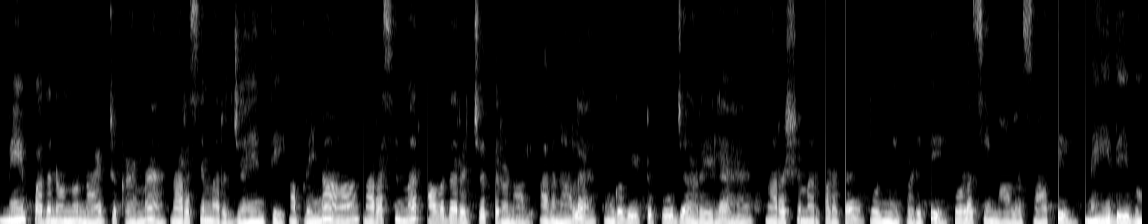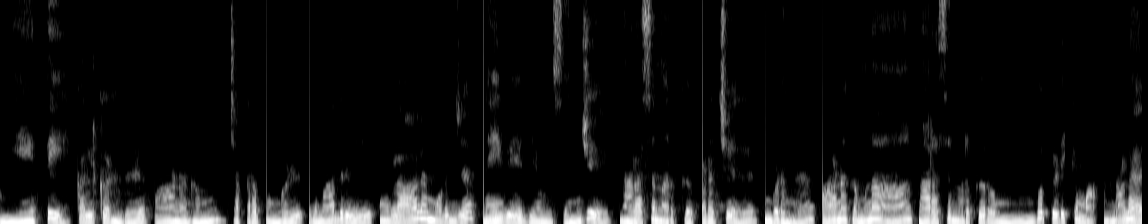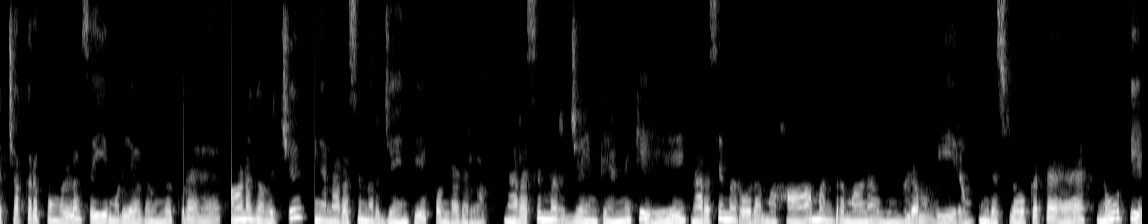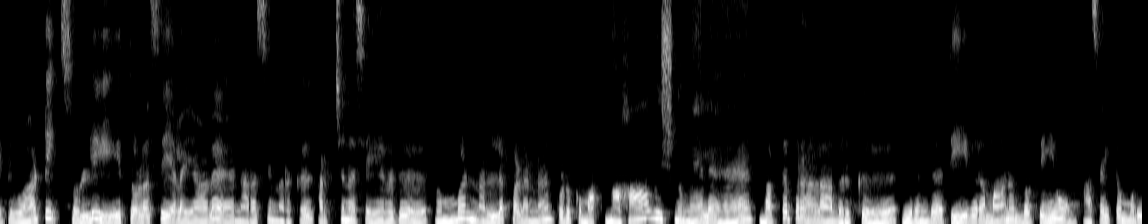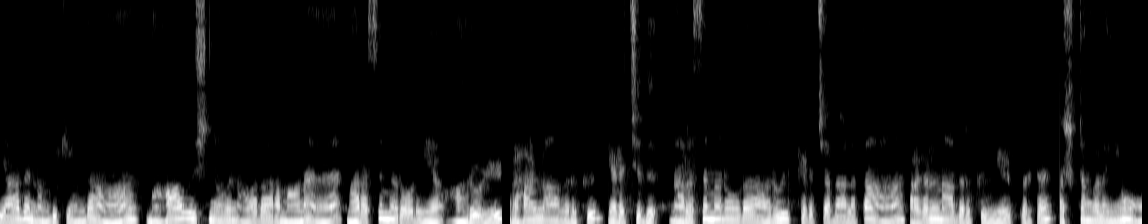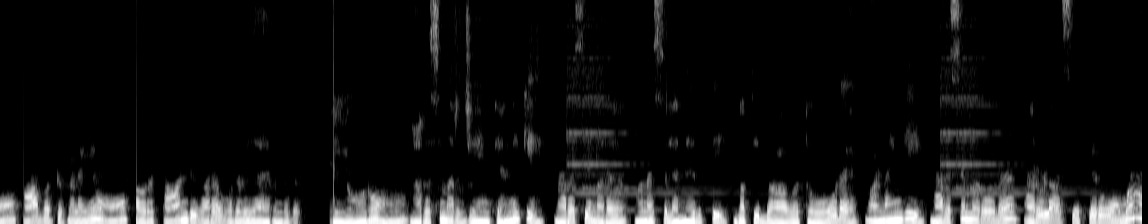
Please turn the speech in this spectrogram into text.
மே பதினொன்னு ஞாயிற்றுக்கிழமை நரசிம்மர் ஜெயந்தி. அப்படின்னா நரசிம்மர் அவதரிச்ச திருநாள். அதனால உங்க வீட்டு பூஜை அறையில நரசிம்மர் படத்தை தூய்மைப்படுத்தி துளசி மாலை சாத்தி நெய் தீபம் ஏத்தி கல்கண்டு பானகம் சக்கர பொங்கல் இது மாதிரி உங்களால முடிஞ்ச நெய்வேத்தியம் செஞ்சு நரசிம்மருக்கு படைச்சு கும்பிடுங்க. பானகம்னா நரசிம்மருக்கு ரொம்ப பிடிக்குமா? அதனால சக்கரை பொங்கல்லாம் செய்ய முடியாதவங்க கூட பானகம் வச்சு நீங்கள் நரசிம்மர் ஜெயந்தியை கொண்டாடலாம். நரசிம்மர் ஜெயந்தி அன்னைக்கு நரசிம்மரோட மகா மந்திரமான உக்ரம் வீரம் இந்த ஸ்லோகத்தை நூத்தி எட்டு வாட்டி சொல்லி துளசி இலையால நரசிம்மருக்கு அர்ச்சனை செய்யறது ரொம்ப நல்ல பலனை கொடுக்குமா. மகாவிஷ்ணு மேல பக்த பிரகலாதருக்கு இருந்த தீவிரமான பக்தியும் அசைக்க முடியாத நம்பிக்கையும் தான் மகாவிஷ்ணுவின் அவதாரமான நரசிம்மருடைய அருள் பிரகலாதருக்கு கிடைச்சது. நரசிம்மரோட அருள் கிடைச்சதால தான் பிரகல்நாதருக்கு ஏற்பட்ட கஷ்டங்களையும் ஆபத்துகளையும் அவர் தாண்டி வர உதவியா இருந்தது. எல்லோரும் நரசிம்மர் ஜெயந்தி அன்னைக்கு நரசிம்மரை மனசுல நிறுத்தி பக்தி பாவத்தோட வணங்கி நரசிம்மரோட அருளாசிய பெறுவோமா?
